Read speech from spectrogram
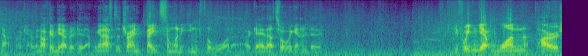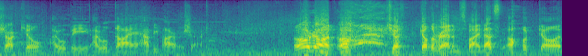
No, okay, we're not going to be able to do that. We're going to have to try and bait someone into the water, okay? That's what we're going to do. If we can get one Pyro Shark kill, I will be I will die a happy Pyro Shark. Oh god! Oh got, got the random spy. That's oh god.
